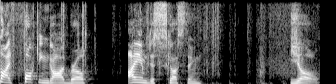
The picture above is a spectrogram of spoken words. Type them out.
My fucking god, bro. I am disgusting. Yo.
